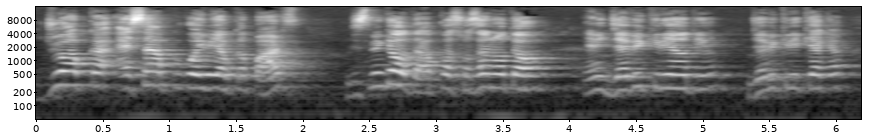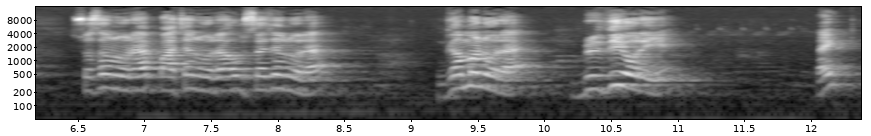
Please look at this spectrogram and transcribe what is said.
जो आपका, ऐसा आपको कोई भी आपका पार्ट्स जिसमें क्या होता है, आपका श्वसन होता हो, यानी जैविक क्रिया होती है, जैविक क्रिया क्या क्या? श्वसन हो रहा है, पाचन हो रहा है, उत्सर्जन हो रहा है, गमन हो रहा है, वृद्धि हो रही है राइट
